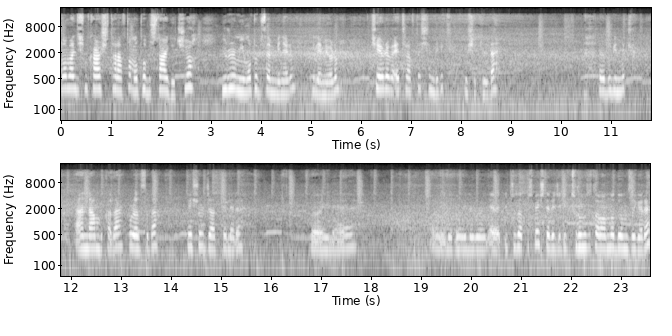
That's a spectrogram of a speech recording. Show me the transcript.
Normalde şimdi karşı taraftan otobüsler geçiyor. Yürür müyüm otobüse mi binerim bilemiyorum. Çevre ve etrafta şimdilik bu şekilde. Ve bugünlük benden bu kadar. Burası da meşhur caddeleri. Böyle Böyle böyle böyle. Evet 365 derecelik turumuzu tamamladığımıza göre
